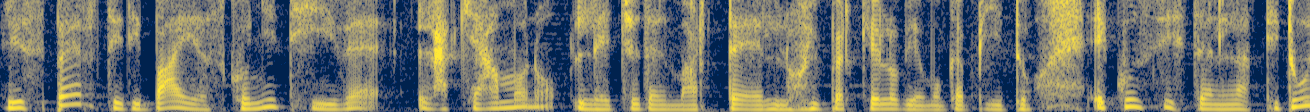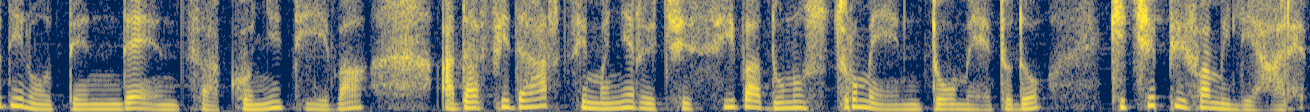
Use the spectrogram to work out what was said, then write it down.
Gli esperti di bias cognitive la chiamano legge del martello, il perché lo abbiamo capito, e consiste nell'attitudine o tendenza cognitiva ad affidarsi in maniera eccessiva ad uno strumento o metodo che ci è più familiare.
